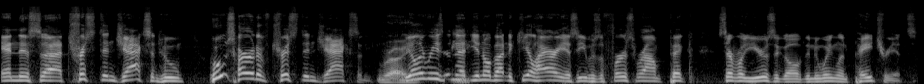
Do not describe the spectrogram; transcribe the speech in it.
and this uh, Trishton Jackson, who who's heard of Trishton Jackson? Right. The only reason that you know about N'Keal Harry is he was a first round pick several years ago of the New England Patriots.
